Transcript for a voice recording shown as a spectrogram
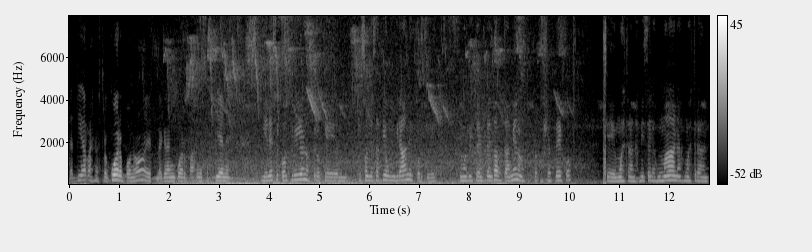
La tierra es nuestro cuerpo, ¿no? Es la gran cuerpa que nos sostiene. Y en ese construirnos creo que, que son desafíos muy grandes porque nos hemos visto enfrentados también a nuestros propios reflejos que muestran las miserias humanas, muestran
